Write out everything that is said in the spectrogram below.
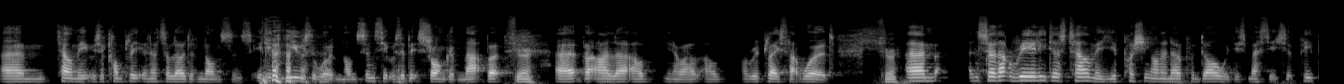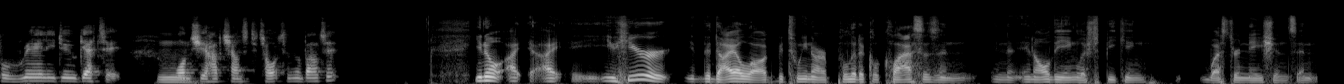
um, tell me it was a complete and utter load of nonsense. He didn't use the word nonsense; it was a bit stronger than that. But sure. Uh, but I'll, uh, I'll you know I'll, I'll, I'll replace that word. Sure. Um, and so that really does tell me you're pushing on an open door with this message that people really do get it mm. once you have a chance to talk to them about it. You know, I, I, you hear the dialogue between our political classes and in, in all the English speaking Western nations, and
